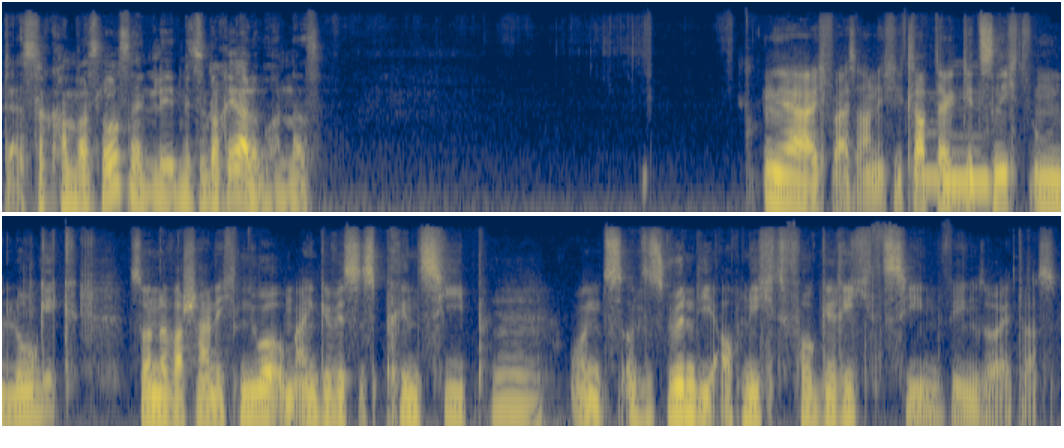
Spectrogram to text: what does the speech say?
da ist doch kaum was los in den Läden. Die sind doch eh alle woanders. Ja, ich weiß auch nicht. Ich glaube, da geht es nicht um Logik, sondern wahrscheinlich nur um ein gewisses Prinzip. Mhm. Und sonst würden die auch nicht vor Gericht ziehen wegen so etwas.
